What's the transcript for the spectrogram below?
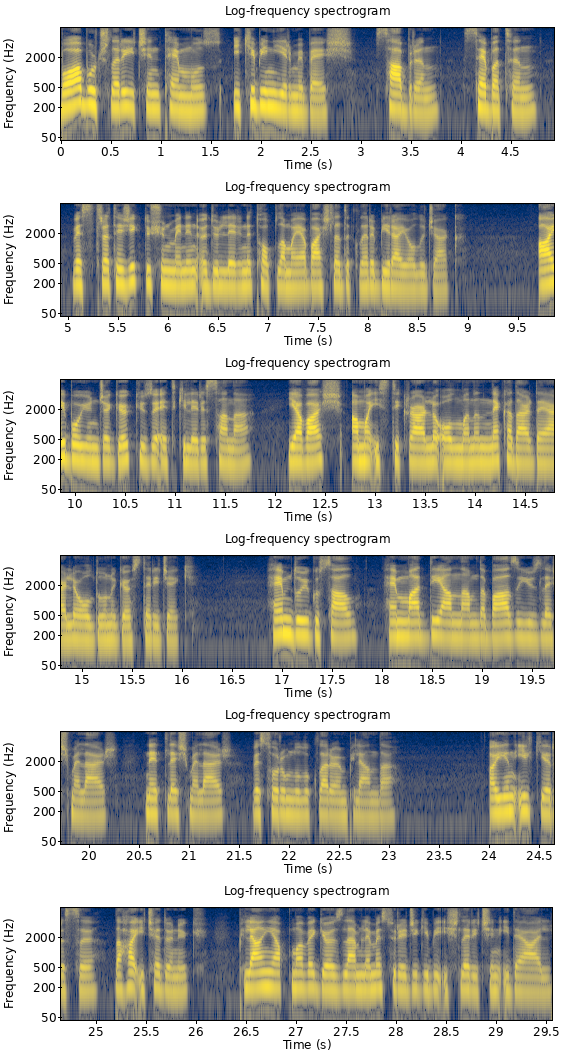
Boğa burçları için Temmuz 2025, sabrın, sebatın ve stratejik düşünmenin ödüllerini toplamaya başladıkları bir ay olacak. Ay boyunca gökyüzü etkileri sana, yavaş ama istikrarlı olmanın ne kadar değerli olduğunu gösterecek. Hem duygusal hem maddi anlamda bazı yüzleşmeler, netleşmeler ve sorumluluklar ön planda. Ayın ilk yarısı daha içe dönük, plan yapma ve gözlemleme süreci gibi işler için ideal.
